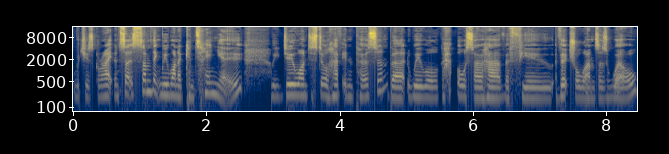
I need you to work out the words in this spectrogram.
which is great and so it's something we want to continue we do want to still have in person but we will also have a few virtual ones as well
